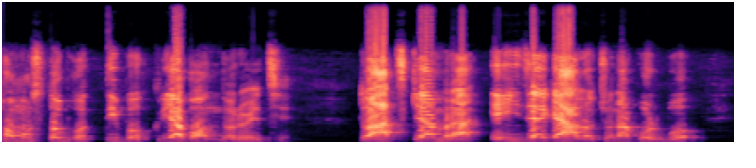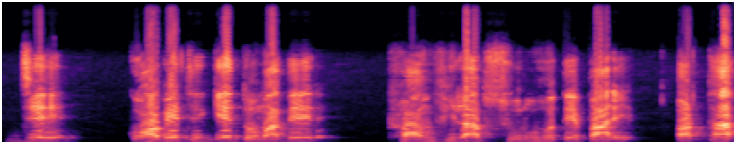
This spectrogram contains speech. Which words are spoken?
সমস্ত ভর্তি প্রক্রিয়া বন্ধ রয়েছে। তো আজকে আমরা এই জায়গায় আলোচনা করব যে কবে থেকে তোমাদের ফর্ম ফিল শুরু হতে পারে, অর্থাৎ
